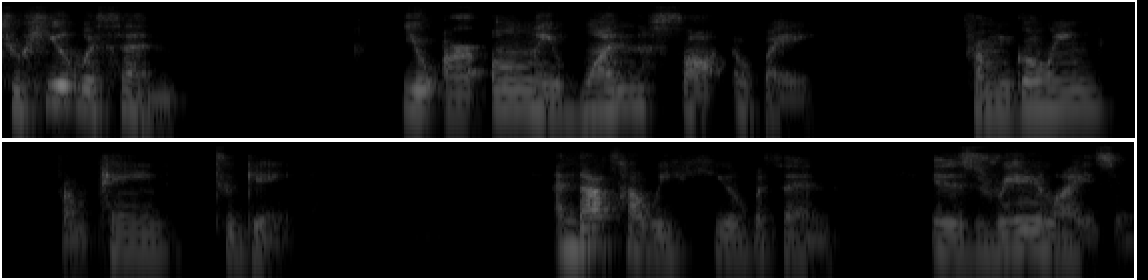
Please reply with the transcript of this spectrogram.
To heal within, you are only one thought away from going from pain to gain. And that's how we heal within, is realizing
